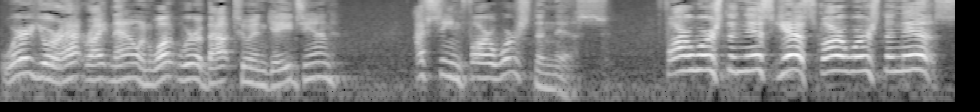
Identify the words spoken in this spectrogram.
Where you're at right now and what we're about to engage in, I've seen far worse than this. Far worse than this? Yes, far worse than this.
